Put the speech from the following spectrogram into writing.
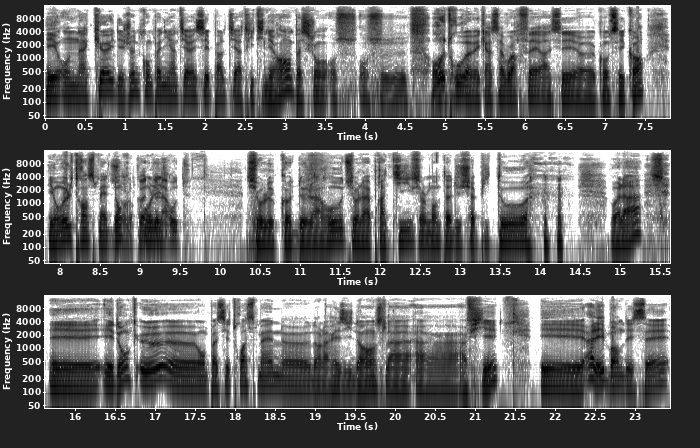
et on accueille des jeunes compagnies intéressées par le théâtre itinérant parce qu'on on se- retrouve avec un savoir-faire assez euh, conséquent et on veut le transmettre. Donc sur le code on de les la route. sur le code de la route, sur la pratique, sur le montage du chapiteau, voilà. Et, et donc eux euh, ont passé trois semaines euh, dans la résidence là à, à Fier. Et allez, bande d'essai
